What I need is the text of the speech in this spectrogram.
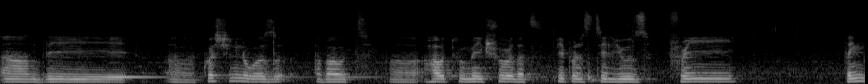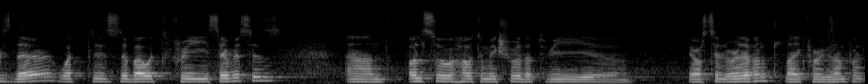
And the uh, question was about uh, how to make sure that people still use free things there, what is about free services, and also how to make sure that we are still relevant. Like for example,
